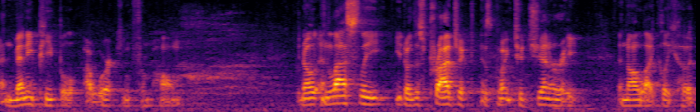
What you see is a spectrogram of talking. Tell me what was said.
And many people are working from home. You know, and lastly, you know, this project is going to generate, in all likelihood,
